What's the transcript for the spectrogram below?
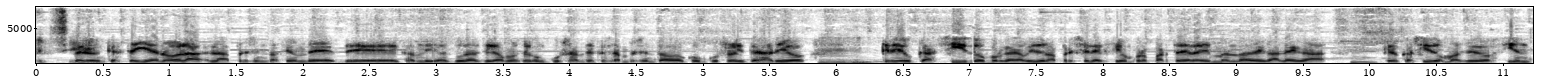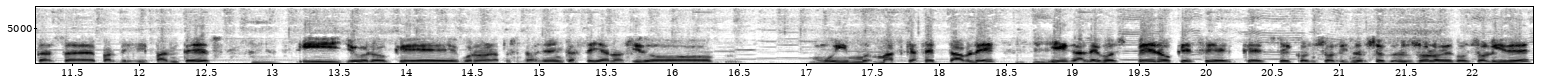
Sí. pero en castellano la, la presentación de, de candidaturas, digamos, de concursantes que se han presentado al concurso literario, creo que ha sido, porque ha habido una preselección por parte de la Hermandad de Galega, creo que ha sido más de 200 eh, participantes, y yo creo que, bueno, la presentación en castellano ha sido muy más que aceptable y en galego espero que se que se consolide no so- solo que consolide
